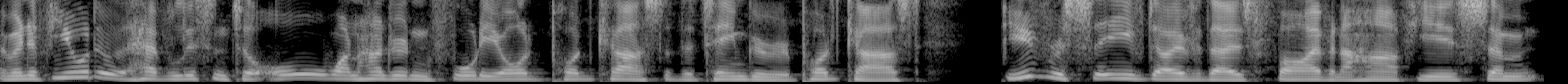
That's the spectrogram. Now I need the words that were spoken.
I mean, if you were to have listened to all 140 odd podcasts of the Team Guru podcast, you've received over those five and a half years some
